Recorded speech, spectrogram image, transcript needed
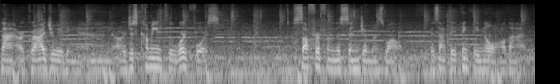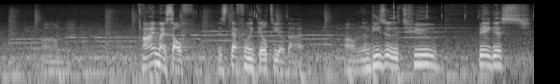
that are graduating and are just coming into the workforce suffer from this syndrome as well, is that they think they know all that. Um, I myself is definitely guilty of that. Um, and these are the two biggest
